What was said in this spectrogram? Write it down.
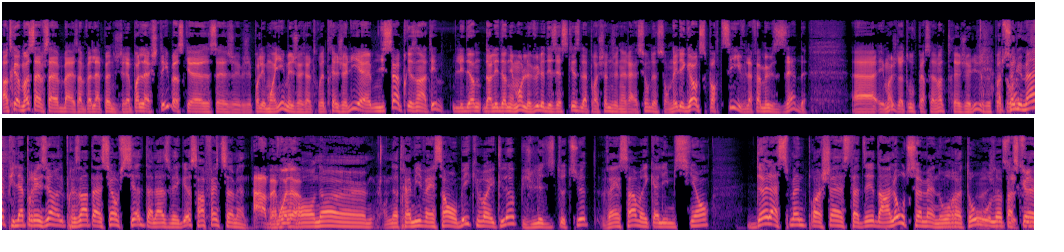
En tout cas, moi, ça, ça, ben, ça me fait de la peine. Je dirais pas l'acheter parce que j'ai pas les moyens, mais je, je la trouvais très jolie. Euh, Nissan a présenté les derni- dans les derniers mois, on l'a vu, là, des esquisses de la prochaine génération de son élégante sportive, la fameuse Z. Euh, et moi, je la trouve personnellement très jolie. Je sais pas toi. Absolument. Puis la la présentation officielle à Las Vegas en fin de semaine. Ah, ben Alors, voilà. On a un- notre ami Vincent Aubé qui va être là. Puis je le dis tout de suite, Vincent va être à l'émission de la semaine prochaine, c'est-à-dire dans l'autre semaine, au retour, là, parce que...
